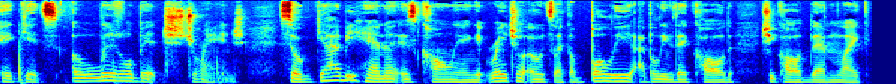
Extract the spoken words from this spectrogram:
it gets a little bit strange. So Gabbie Hanna is calling Rachel Oates like a bully. I believe they called she called them like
